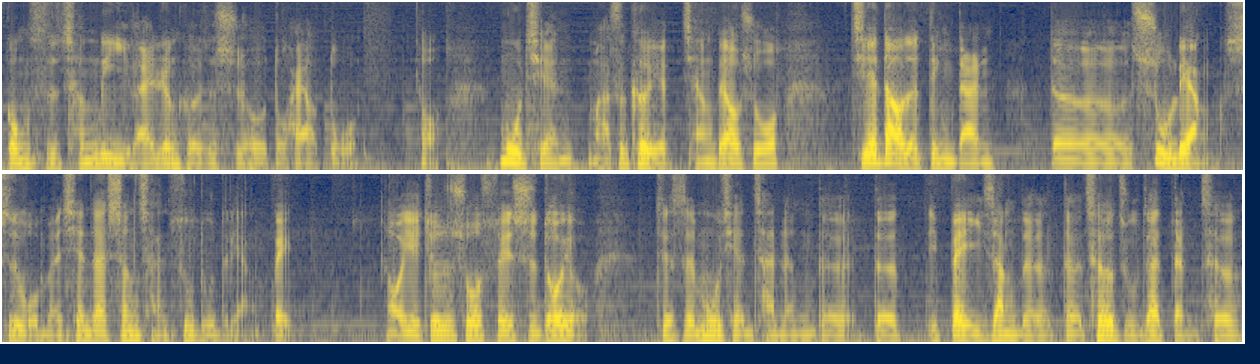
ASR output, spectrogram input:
公司成立以来任何的时候都还要多。哦，目前马斯克也强调说，接到的订单。的数量是我们现在生产速度的两倍，哦，也就是说，随时都有，就是目前产能的的一倍以上的的车主在等车，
